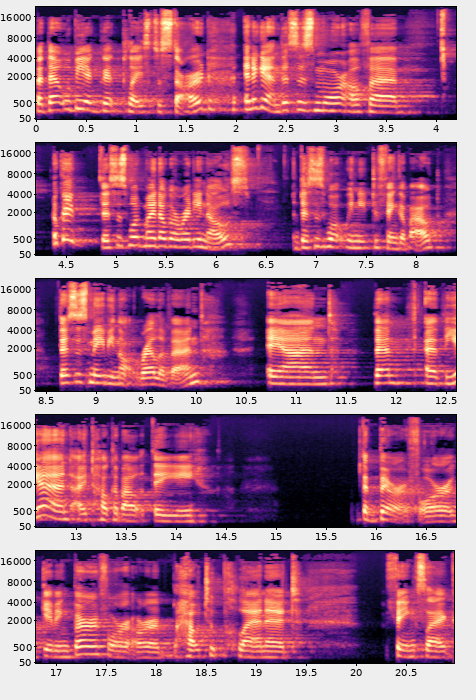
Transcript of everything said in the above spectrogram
But that would be a good place to start. And again, this is more of a okay, this is what my dog already knows. This is what we need to think about. This is maybe not relevant. And then at the end, I talk about the the birth or giving birth or, or how to plan it. Things like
